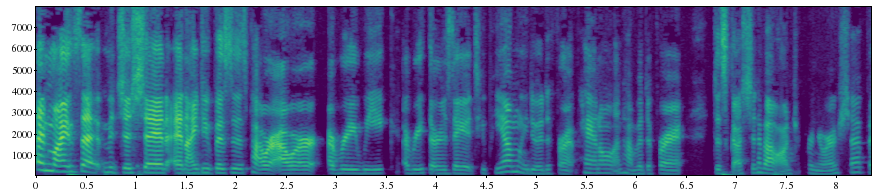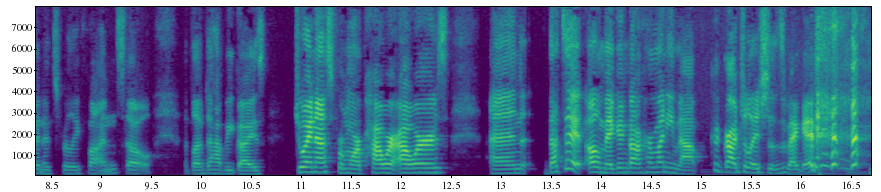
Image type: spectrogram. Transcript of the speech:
and mindset magician, and I do business power hour every week, every Thursday at 2 p.m. We do a different panel and have a different discussion about entrepreneurship, and it's really fun. So I'd love to have you guys join us for more power hours. And that's it. Oh, Megan got her money map. Congratulations, Megan.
